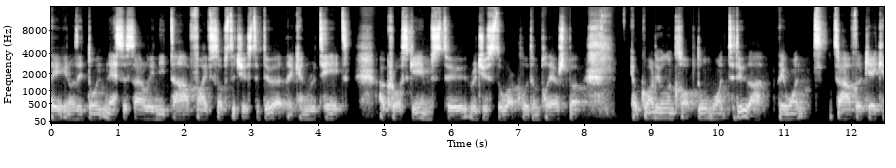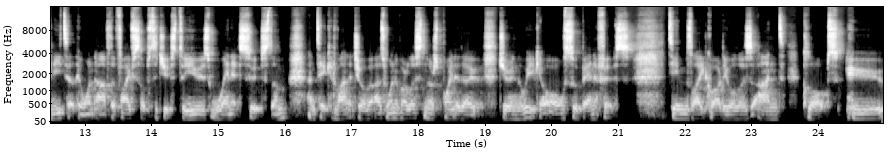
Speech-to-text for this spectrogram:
They, you know, they don't necessarily need to have five substitutes to do it. They can rotate across games to reduce the workload on players. But you know, Guardiola and Klopp don't want to do that. They want to have their cake and eat it. They want to have the five substitutes to use when it suits them and take advantage of it. As one of our listeners pointed out during the week, it also benefits teams like Guardiola's and Klopp's who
